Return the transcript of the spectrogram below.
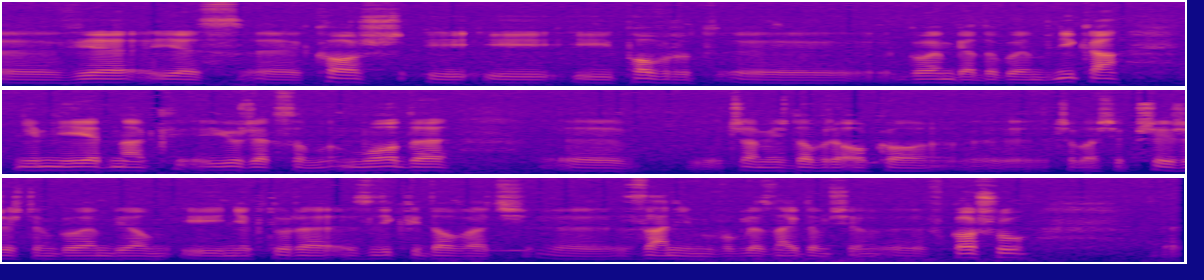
e, wie, jest e, kosz i, i, i powrót e, gołębia do gołębnika. Niemniej jednak już jak są młode, e, trzeba mieć dobre oko, e, trzeba się przyjrzeć tym gołębiom i niektóre zlikwidować e, zanim w ogóle znajdą się e, w koszu. E,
